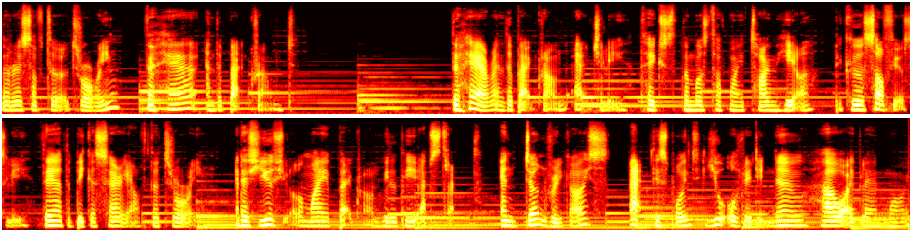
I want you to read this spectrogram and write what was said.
the rest of the drawing, the hair and the background. The hair and the background actually takes the most of my time here because obviously they are the biggest area of the drawing. And as usual, my background will be abstract. And don't worry guys, at this point you already know how I plan my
